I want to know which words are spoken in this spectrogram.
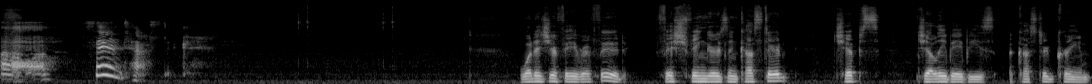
Uh, fantastic. What is your favorite food? Fish fingers and custard, chips, jelly babies, a custard cream,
